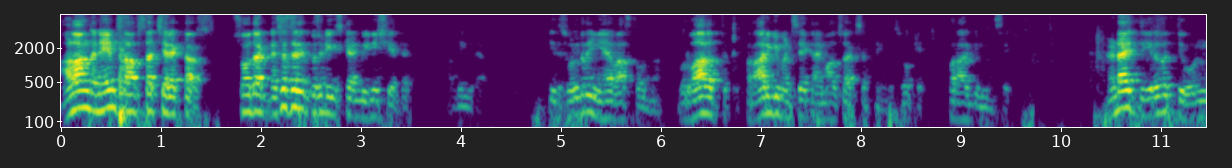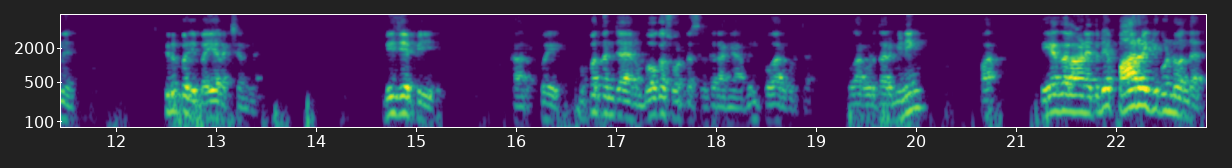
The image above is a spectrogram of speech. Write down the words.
Along the names of such electors so that necessary proceedings can be initiated அப்படிங்கிறார். இது சொல்றீங்க வாஸ்தவம் தான் ஒரு வாதத்துக்கு for argument sake I'm also accepting this okay for argument sake ரெண்டாயிரத்தி இருபத்தி ஒன்று திருப்பதி பை எலெக்ஷன்ல பிஜேபி கார் போய் முப்பத்தஞ்சாயிரம் போகஸ் ஓட்டர்ஸ் இருக்கிறாங்க அப்படின்னு புகார் கொடுத்தார். புகார் கொடுத்தாரு மீனிங் தேர்தல் ஆணையத்துடைய பார்வைக்கு கொண்டு வந்தார்.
